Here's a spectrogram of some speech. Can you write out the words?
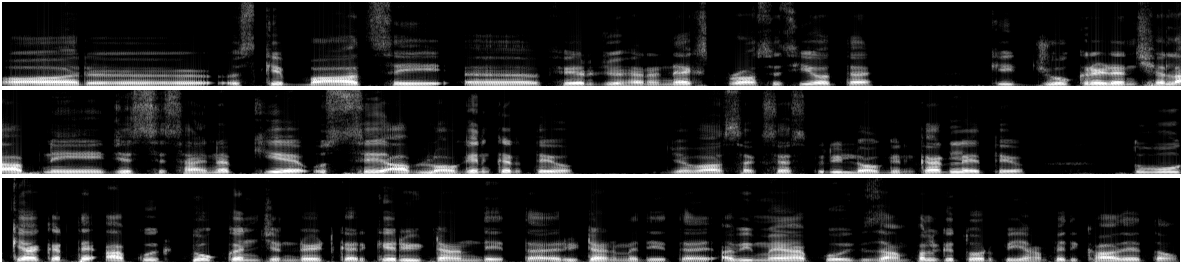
और उसके बाद से फिर जो है ना, नेक्स्ट प्रोसेस ये होता है कि जो क्रेडेंशियल आपने जिससे साइनअप किया है, उससे आप लॉगिन करते हो। जब आप सक्सेसफुली लॉगिन कर लेते हो तो वो क्या करता है, आपको एक टोकन जनरेट करके रिटर्न देता है रिटर्न में देता है। अभी मैं आपको एग्जांपल के तौर पे यहाँ पे दिखा देता हूँ।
